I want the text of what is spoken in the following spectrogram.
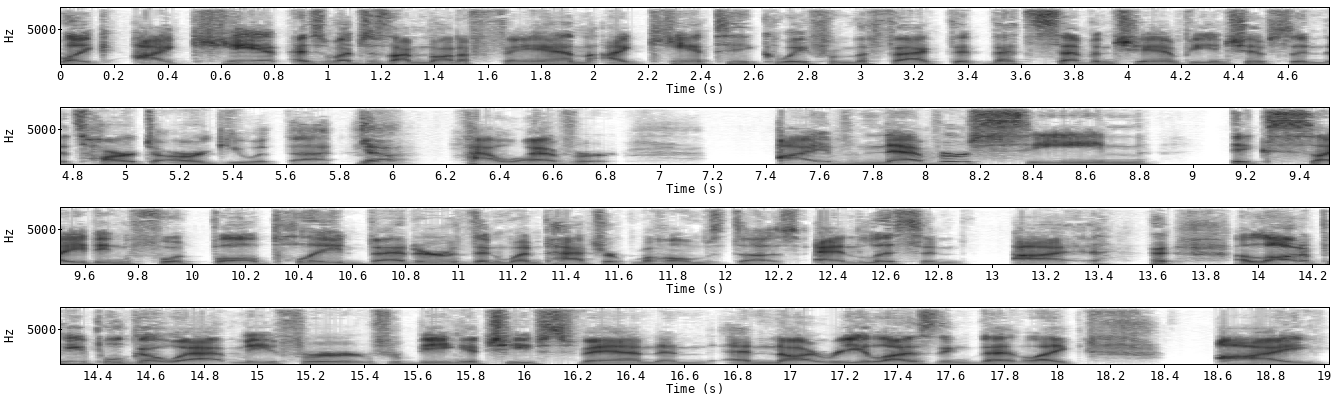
like I can't as much as I'm not a fan, I can't take away from the fact that that's seven championships and it's hard to argue with that. Yeah. However, I've never seen exciting football played better than when Patrick Mahomes does. And listen, I a lot of people go at me for for being a Chiefs fan and and not realizing that like I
